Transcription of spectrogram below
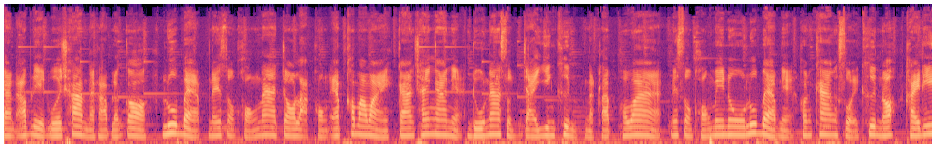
การอัปเดตเวอร์ชันนะครับแล้วก็รูปแบบในส่วนของหน้าจอหลักของแอปเข้ามาใหม่ การใช้งานเนี่ยดูน่าสนใจยิ่งขึ้นนะครับเพราะว่าในส่วนของเมนูรูปแบบเนี่ยค่อนข้างสวยขึ้นเนาะใครที่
